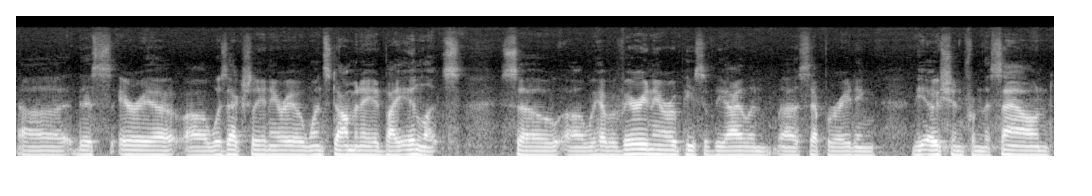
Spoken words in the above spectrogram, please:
Uh, this area uh, was actually an area once dominated by inlets. So uh, we have a very narrow piece of the island separating the ocean from the sound,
